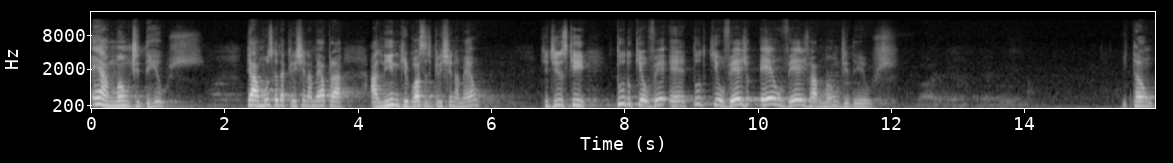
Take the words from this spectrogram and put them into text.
é a mão de Deus. Tem a música da Cristina Mel para Aline, que gosta de Cristina Mel, que diz que tudo que eu, ve, é, tudo que eu vejo, eu vejo a mão de Deus. Então,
